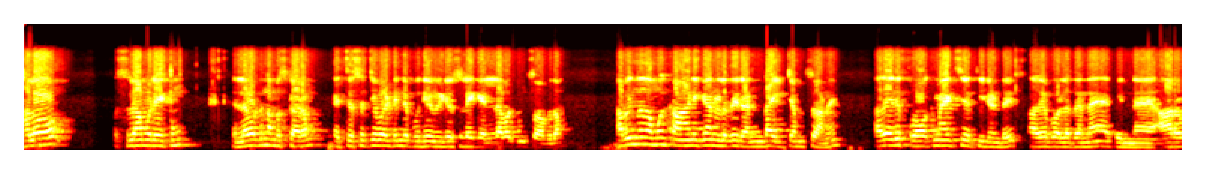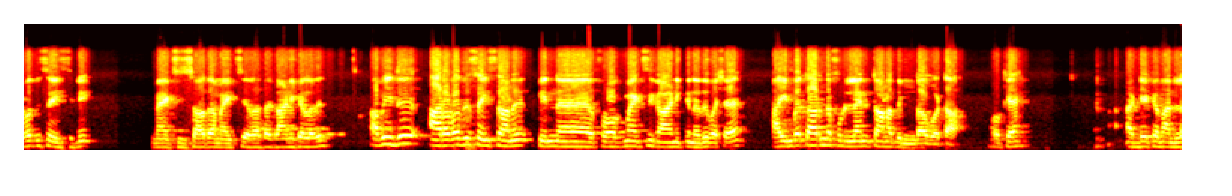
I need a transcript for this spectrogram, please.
ഹലോ അസ്സാം വലൈക്കും എല്ലാവർക്കും നമസ്കാരം. എച്ച് എസ് എച്ച് വേൾഡിന്റെ പുതിയ വീഡിയോസിലേക്ക് എല്ലാവർക്കും സ്വാഗതം. അപ്പൊ ഇന്ന് നമുക്ക് കാണിക്കാനുള്ളത് രണ്ട് ഐറ്റംസ് ആണ്. അതായത് ഫ്രോക്ക് മാക്സി എത്തിയിട്ടുണ്ട്. അതേപോലെ തന്നെ പിന്നെ അറുപത് സൈസിൽ മാക്സി സാധാ മാക്സി അതാ കാണിക്കുള്ളത് അപ്പൊ ഇത് അറുപത് സൈസ് ആണ്. പിന്നെ ഫ്രോക്ക് മാക്സി കാണിക്കുന്നത്. പക്ഷെ അമ്പത്തി ആറിന്റെ ഫുൾ ലെങ്ത് ആണ് അത് ഉണ്ടാവുക കേട്ടോ. ഓക്കെ അടിയൊക്കെ നല്ല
